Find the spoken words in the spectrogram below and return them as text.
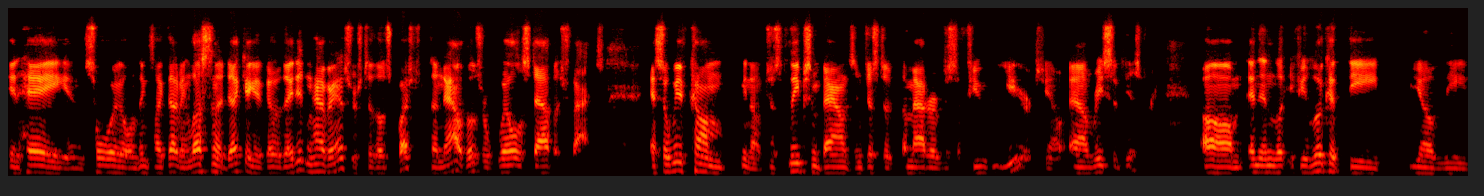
in hay and soil and things like that. I mean, less than a decade ago, they didn't have answers to those questions. And now those are well established facts. And so we've come, you know, just leaps and bounds in just a, a matter of just a few years, you know, uh, recent history. Um, and then if you look at the you know the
